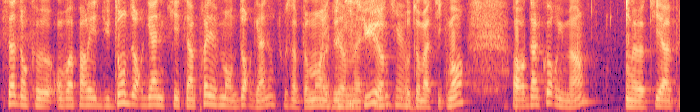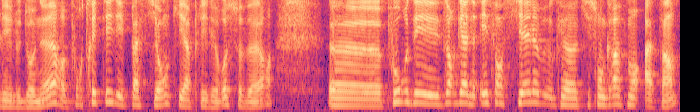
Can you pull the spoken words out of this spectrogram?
Ça, donc, euh, on va parler du don d'organes qui est un prélèvement d'organes, tout simplement, et de tissus, hein, automatiquement, alors d'un corps humain. Euh, qui est appelé le donneur, pour traiter des patients, qui est appelé les receveurs, euh, pour des organes essentiels euh, qui sont gravement atteints.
